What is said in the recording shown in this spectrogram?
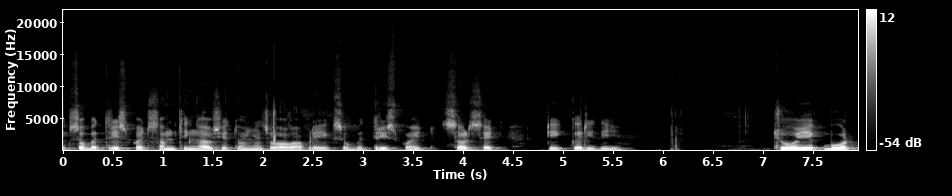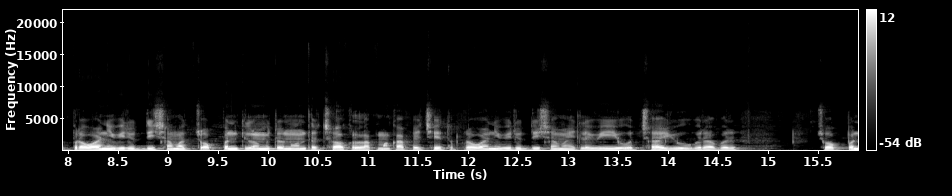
એકસો બત્રીસ પોઈન્ટ સમથિંગ આવશે, તો અહીંયા જવાબ આપણે એકસો બત્રીસ પોઈન્ટ સડસઠ ટીક કરી દઈએ. જો એક બોટ પ્રવાહની વિરુદ્ધ દિશામાં ચોપન કિલોમીટરનું અંતર છ કલાકમાં કાપે છે, તો પ્રવાહની વિરુદ્ધ દિશામાં એટલે વી ઓછા યુ બરાબર ચોપન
